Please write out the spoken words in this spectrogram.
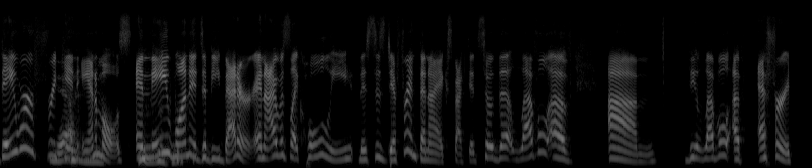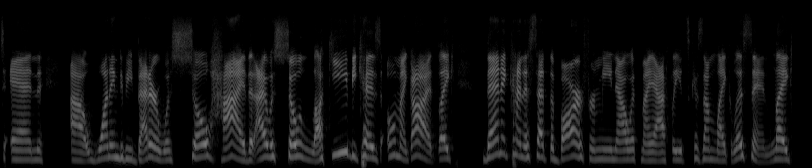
they were freaking animals and they wanted to be better. And I was like, holy, this is different than I expected. So the level of um the level of effort and uh wanting to be better was so high that I was so lucky because oh my god, like then it kind of set the bar for me now with my athletes because I'm like, listen, like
